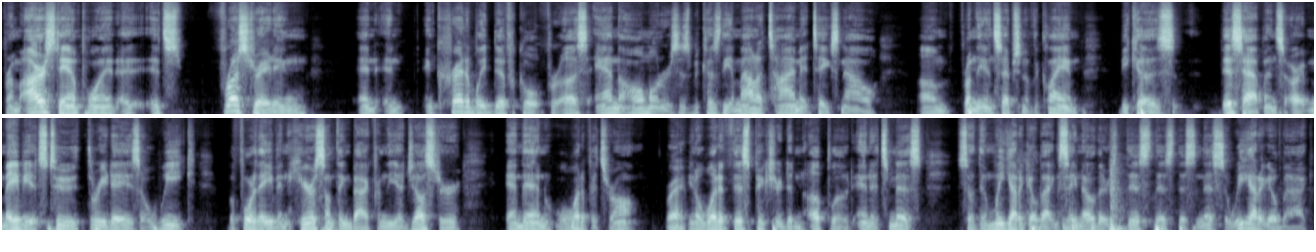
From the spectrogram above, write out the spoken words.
from our standpoint, uh, it's frustrating and and incredibly difficult for us and the homeowners is because the amount of time it takes now um, from the inception of the claim because this happens or maybe it's two three days a week before they even hear something back from the adjuster and then well what if it's wrong Right. You know, what if this picture didn't upload and it's missed? So then we got to go back and say, no, there's this, this, this, and this. So we got to go back,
